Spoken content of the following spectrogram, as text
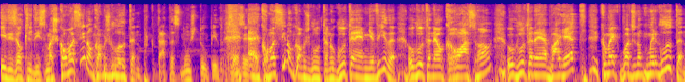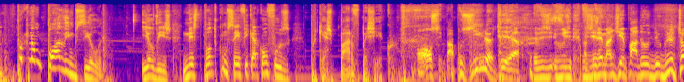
E diz ele que lhe disse: Mas como assim não comes glúten? Porque trata-se de um estúpido. Sim, sim. "Ah, como assim não comes glúten? O glúten é a minha vida. O glúten é o croissant. O glúten é a baguete. Como é que podes não comer glúten? Porque não pode, imbecil. E ele diz: Neste ponto comecei a ficar confuso. Porque és parvo, Pacheco. Oh, c'est pas possible. euh, Vous, vous- ne mangez pas de, de gluten,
